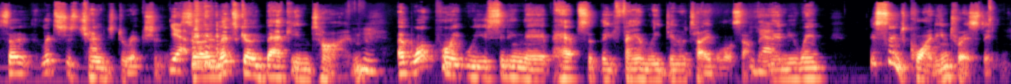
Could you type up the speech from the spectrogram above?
So let's just change direction. Yeah. So let's go back in time. Mm-hmm at what point were you sitting there, perhaps at the family dinner table or something, yeah. and you went, This seems quite interesting?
